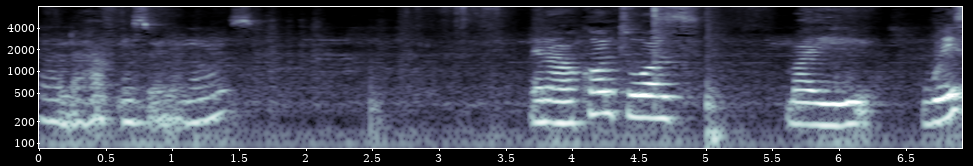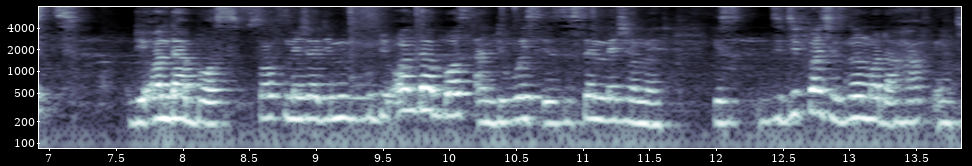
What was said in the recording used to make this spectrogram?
One and a half inch sewing allowance. Then I'll come towards my waist the under bust soft measure the, the under bust and the waist is the same measurement is the difference is no more than half inch.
